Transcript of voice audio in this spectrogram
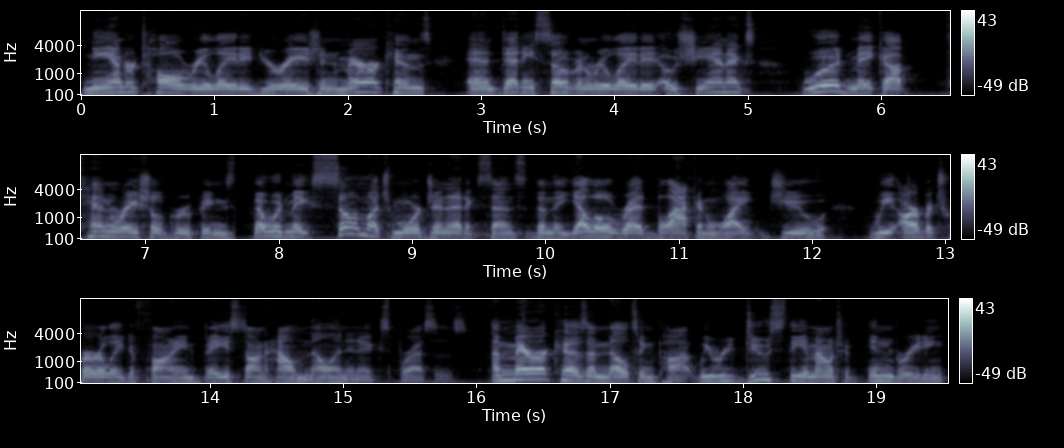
Neanderthal related Eurasian Americans and Denisovan related Oceanics, would make up 10 racial groupings that would make so much more genetic sense than the yellow, red, black, and white Jew we arbitrarily define based on how melanin expresses. America is a melting pot. We reduce the amount of inbreeding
